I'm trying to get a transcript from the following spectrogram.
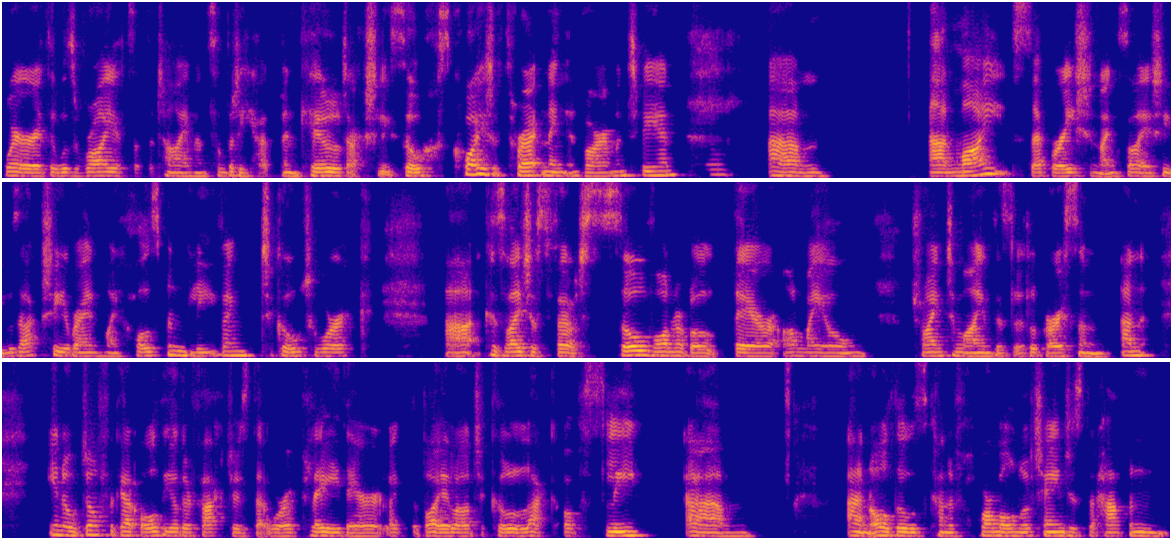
where there was riots at the time and somebody had been killed actually. So it was quite a threatening environment to be in. Mm. Um, and my separation anxiety was actually around my husband leaving to go to work because uh, I just felt so vulnerable there on my own, trying to mind this little person. And you know, don't forget all the other factors that were at play there, like the biological lack of sleep, um, and all those kind of hormonal changes that happen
